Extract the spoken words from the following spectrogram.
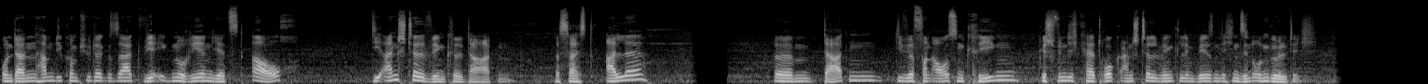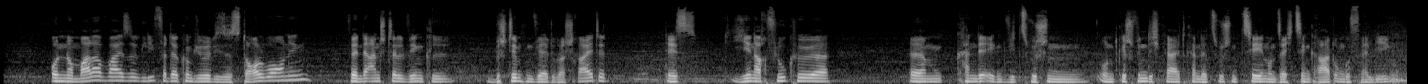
Und dann haben die Computer gesagt, wir ignorieren jetzt auch die Anstellwinkeldaten. Das heißt, alle ähm, Daten, die wir von außen kriegen, Geschwindigkeit, Druck, Anstellwinkel im Wesentlichen, sind ungültig. Und normalerweise liefert der Computer diese Stall Warning, wenn der Anstellwinkel einen bestimmten Wert überschreitet. Der ist je nach Flughöhe ähm, kann der irgendwie zwischen und Geschwindigkeit kann der zwischen 10 und 16 Grad ungefähr liegen.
